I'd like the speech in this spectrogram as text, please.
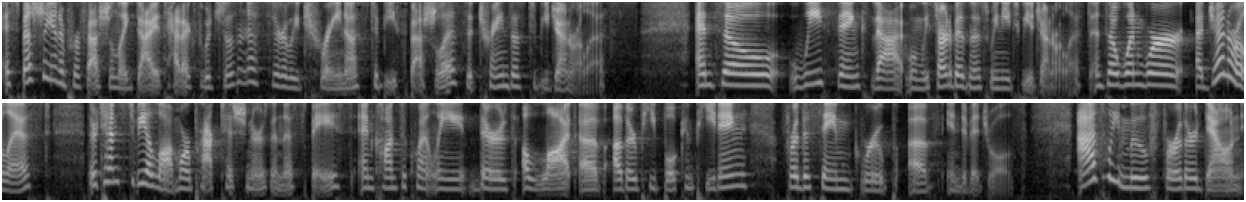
especially in a profession like dietetics, which doesn't necessarily train us to be specialists, it trains us to be generalists. And so we think that when we start a business, we need to be a generalist. And so when we're a generalist, there tends to be a lot more practitioners in this space. And consequently, there's a lot of other people competing for the same group of individuals. As we move further down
